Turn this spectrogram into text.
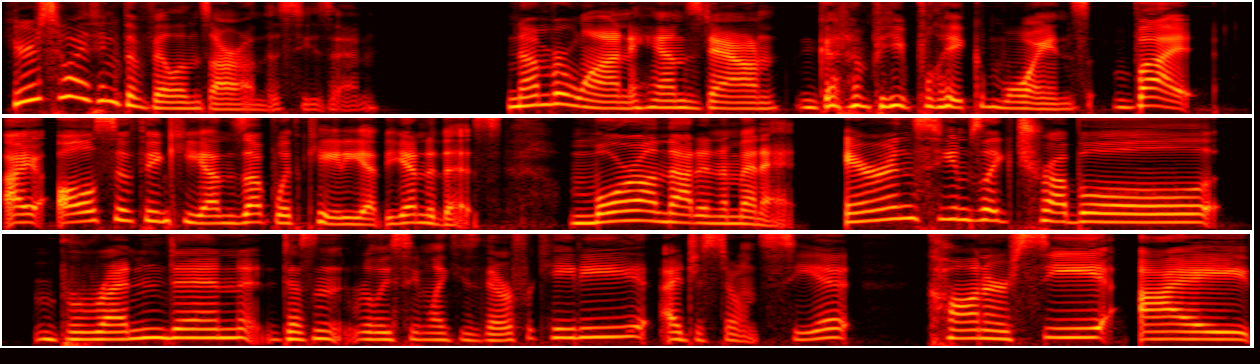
Here's who I think the villains are on this season. Number one, hands down, gonna be Blake Moynes. But I also think he ends up with Katie at the end of this. More on that in a minute. Aaron seems like trouble. Brendan doesn't really seem like he's there for Katie. I just don't see it. Connor C, I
